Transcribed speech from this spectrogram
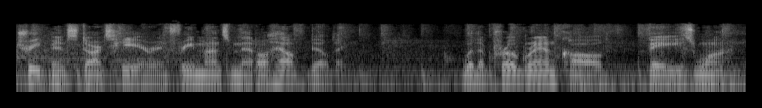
Treatment starts here in Fremont's Mental Health Building with a program called Phase 1.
